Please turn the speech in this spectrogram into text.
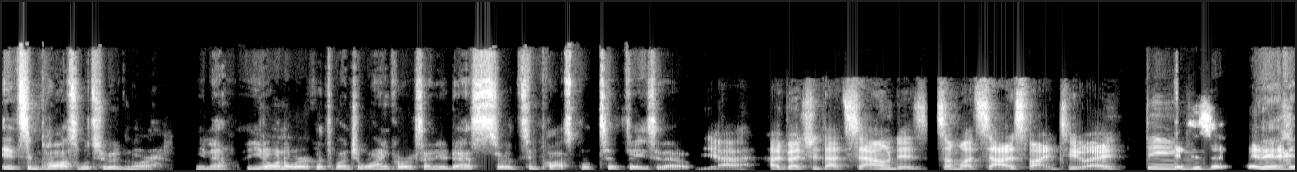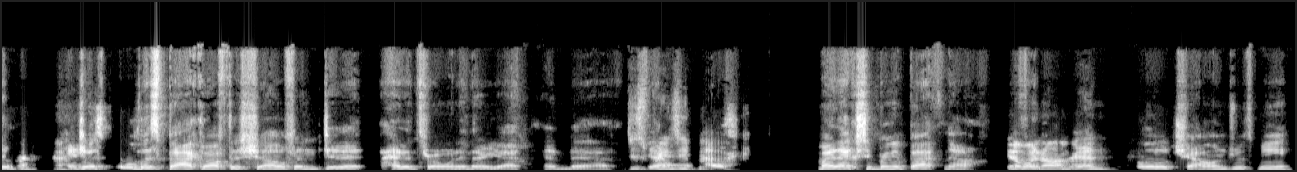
it's impossible to ignore. You know, you don't want to work with a bunch of wine corks on your desk, so it's impossible to phase it out. Yeah, I bet you that sound is somewhat satisfying too, eh? Ding. It is. It, it, it, I just pulled this back off the shelf and did it. I hadn't thrown one in there yet, and uh, just brings you back. Might actually bring it back now. Yeah, why not, man? A little challenge with me.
